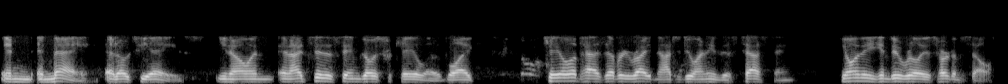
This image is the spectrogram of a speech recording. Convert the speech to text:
in in May at OTAs, you know, and and I'd say the same goes for Caleb. Like Caleb has every right not to do any of this testing. The only thing he can do really is hurt himself,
